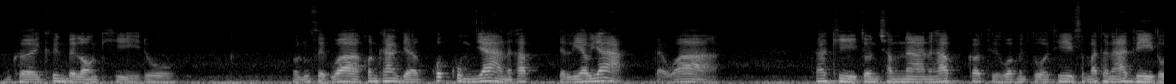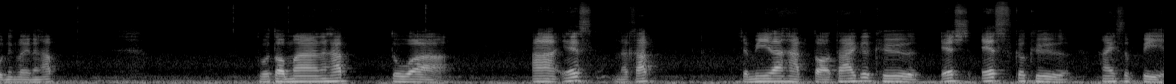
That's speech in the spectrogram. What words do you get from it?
ผมเคยขึ้นไปลองขี่ดู ก็รู้สึกว่าค่อนข้างจะควบคุมยากนะครับ จะเลี้ยวยาก แต่ว่าถ้าขี่จนชำนาญนะครับ ก็ถือว่าเป็นตัวที่สมรรถนะดีตัวหนึ่งเลยนะครับ ตัวต่อมานะครับตัว RS นะครับ จะมีรหัสต่อท้ายก็คือ HS ก็คือ High Speed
